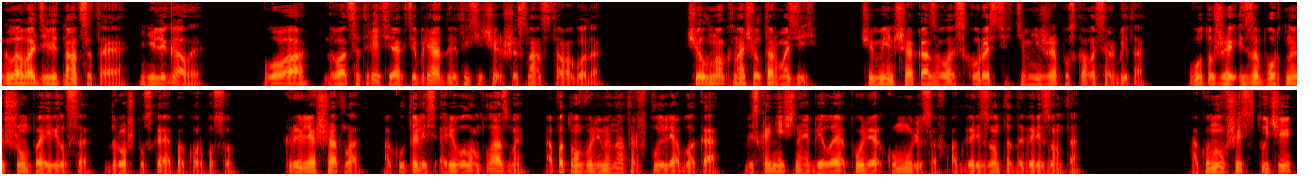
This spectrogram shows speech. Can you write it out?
Глава 19. Нелегалы. Луа, 23 октября 2016 года. Челнок начал тормозить. Чем меньше оказывалась скорость, тем ниже опускалась орбита. Вот уже и забортный шум появился, дрожь пуская по корпусу. Крылья шаттла окутались ореолом плазмы, а потом в иллюминатор вплыли облака, бесконечное белое поле кумулюсов от горизонта до горизонта. Окунувшись в тучи,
